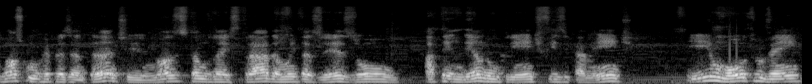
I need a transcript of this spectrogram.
nós como representante, nós estamos na estrada muitas vezes ou atendendo um cliente fisicamente e um outro vem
